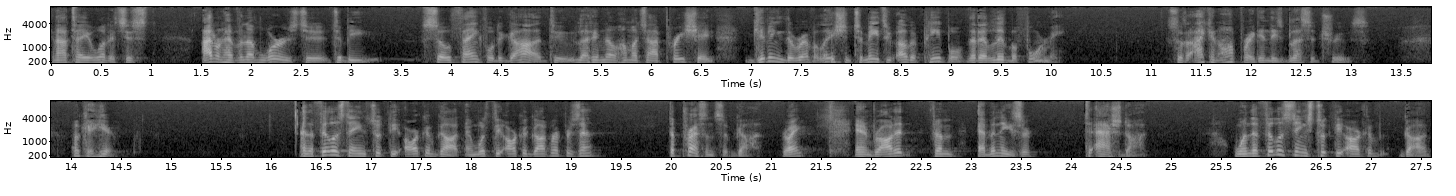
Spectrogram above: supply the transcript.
And I'll tell you what, it's just, I don't have enough words to, to be so thankful to God to let him know how much I appreciate giving the revelation to me to other people that have lived before me so that I can operate in these blessed truths. Okay, here. And the Philistines took the ark of God. And what's the ark of God represent? The presence of God, right? And brought it from Ebenezer to Ashdod. When the Philistines took the ark of God,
